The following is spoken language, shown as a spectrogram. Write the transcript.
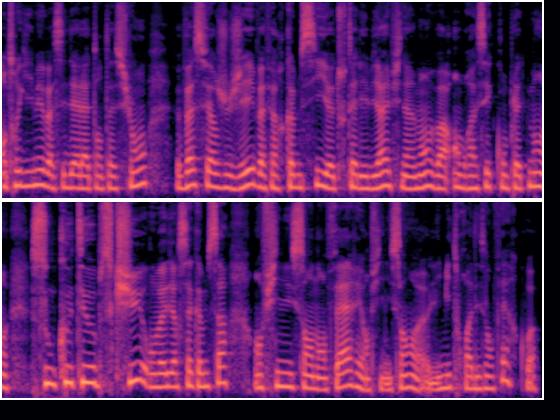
entre guillemets, va céder à la tentation, va se faire juger, va faire comme si euh, tout allait bien et finalement va embrasser complètement son côté obscur, on va dire ça comme ça, en finissant en enfer et en finissant euh, limite roi des enfers, quoi.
